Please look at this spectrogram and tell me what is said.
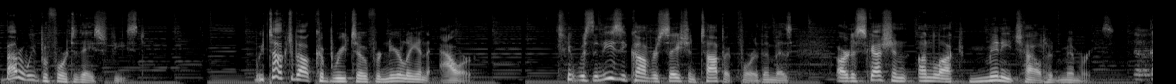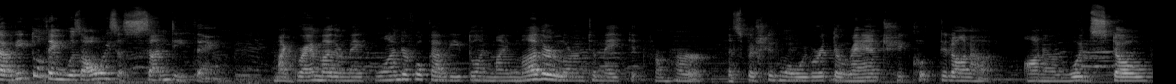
about a week before today's feast. We talked about cabrito for nearly an hour. It was an easy conversation topic for them as our discussion unlocked many childhood memories. The cabrito thing was always a Sunday thing. My grandmother made wonderful cabrito, and my mother learned to make it from her. Especially when we were at the ranch, she cooked it on a on a wood stove,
